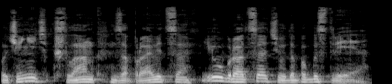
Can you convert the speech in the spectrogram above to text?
Починить шланг, заправиться и убраться отсюда побыстрее.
